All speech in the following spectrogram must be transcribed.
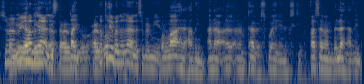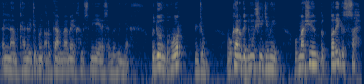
700 خليني هذا أبني الأعلى. interest على- طيب. تقريبا. الأعلى 700 والله العظيم أنا أنا أنا متابع أسبوعين NXT. قسما بالله العظيم إنهم كانوا يجيبون أرقام ما بين 500 إلى 700 بدون ظهور نجوم. وكانوا يقدمون شيء جميل وماشيين بالطريق الصح.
